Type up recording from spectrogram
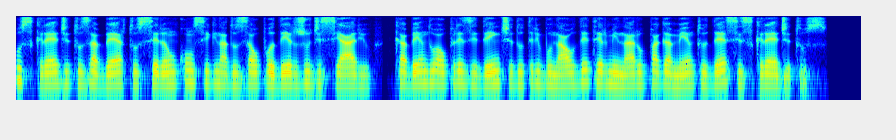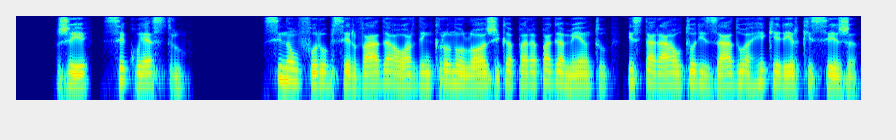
Os créditos abertos serão consignados ao Poder Judiciário, cabendo ao presidente do tribunal determinar o pagamento desses créditos. G. Sequestro. Se não for observada a ordem cronológica para pagamento, estará autorizado a requerer que seja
